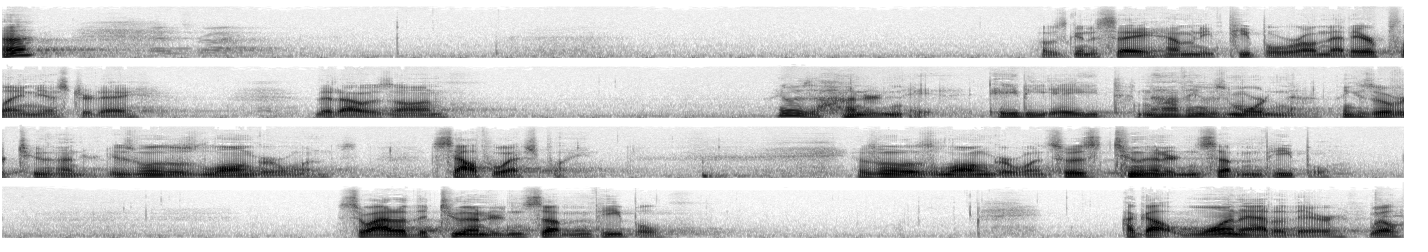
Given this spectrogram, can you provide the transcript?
Huh? Was going to say how many people were on that airplane yesterday that I was on. It was 188. No, I think it was more than that. I think it was over 200. It was one of those longer ones, Southwest plane. It was one of those longer ones. So it was 200 and something people. So out of the 200 and something people, I got one out of there. Well,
